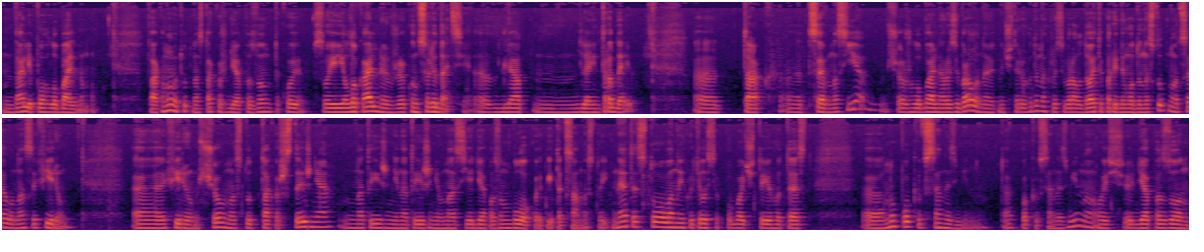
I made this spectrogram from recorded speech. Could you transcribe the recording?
Далі по глобальному. Так, ну і тут у нас також діапазон такої своєї локальної вже консолідації е, для, для інтрадею. Е, Так, е, це в нас є. Що ж глобально розібрали, навіть на 4 годинах розібрали. Давайте перейдемо до наступного. Це у нас ефіріум. Ефіріум, що у нас тут також з тижня на тижні. На тижні у нас є діапазон блоку, який так само стоїть не тестований. Хотілося б побачити його тест. Е, Ну, поки все незмінно. Так, поки все незмінно. Ось діапазон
